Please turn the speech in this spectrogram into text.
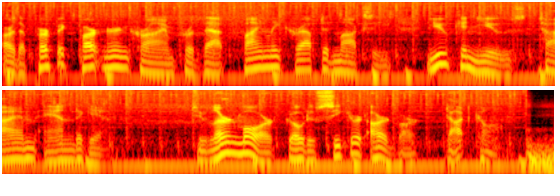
are the perfect partner in crime for that finely crafted moxie you can use time and again. To learn more, go to secretaardvark.com.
